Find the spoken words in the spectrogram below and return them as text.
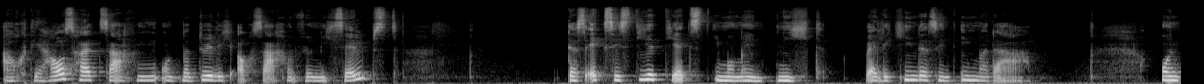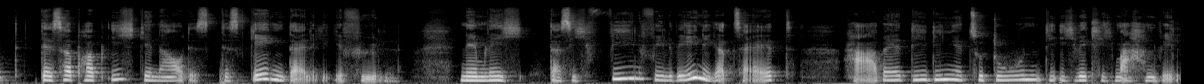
auch die Haushaltssachen und natürlich auch Sachen für mich selbst das existiert jetzt im Moment nicht, weil die Kinder sind immer da. Und deshalb habe ich genau das, das gegenteilige Gefühl, nämlich, dass ich viel, viel weniger Zeit habe, die Dinge zu tun, die ich wirklich machen will.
